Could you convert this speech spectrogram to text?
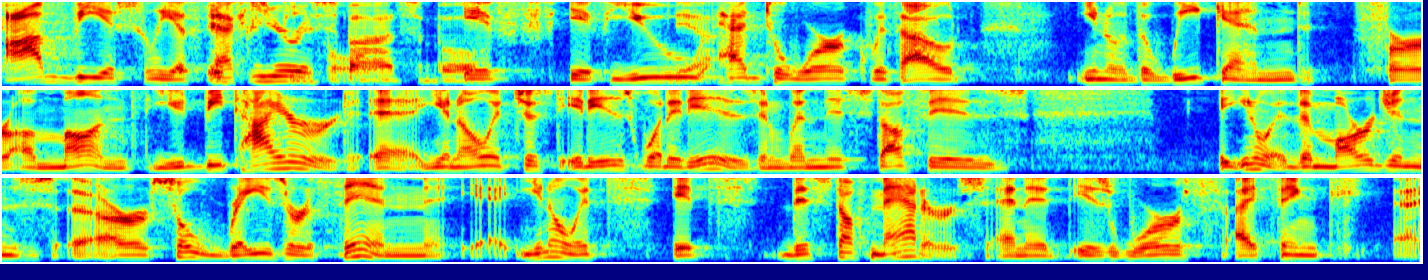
obviously affects it's irresponsible. People. If if you Yeah. had to work without, you know, the weekend for a month, you'd be tired. Uh, you know, it just it is what it is. And when this stuff is, you know, the margins are so razor thin. You know, it's it's this stuff matters, and it is worth. I think. Uh,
